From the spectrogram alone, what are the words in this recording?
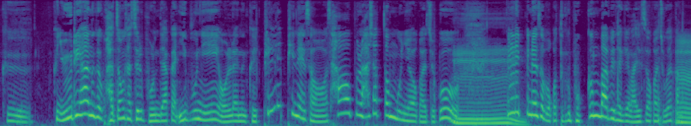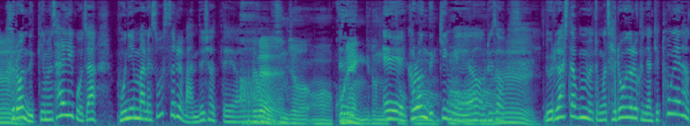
그, 그 요리하는 그 과정 자체를 보는데 약간 이분이 원래는 그 필리핀에서 사업을 하셨던 분이어가지고 음. 필리핀에서 먹었던 그 볶음밥이 되게 맛있어가지고 약간 음. 그런 느낌을 살리고자 본인만의 소스를 만드셨대요. 아, 네. 무슨 저 어, 고랭 이런. 예, 쪽, 그런 어, 느낌이에요. 어, 어, 어. 그래서 음. 요리를 하시다 보면 정말 재료들을 그냥 이렇게 통에서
